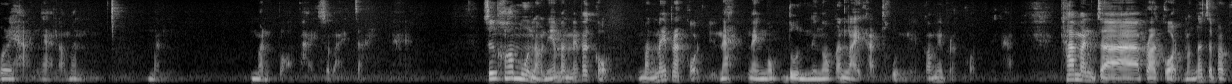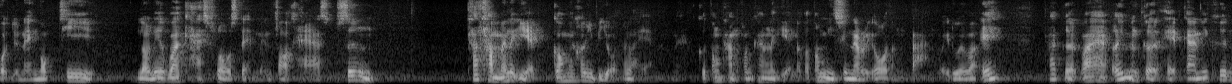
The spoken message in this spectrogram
บริหารงานแล้วมัน มันปลอดภัยสบายใจนะฮะซึ่งข้อมูลเหล่านี้มันไม่ปรากฏมันไม่ปรากฏอยู่นะในงบดุลในงบกำไรขาดทุนเนี่ยก็ไม่ปรากฏนะครับถ้ามันจะปรากฏมันก็จะปรากฏอยู่ในงบที่เราเรียกว่า cash flow statement forecast ซึ่งถ้าทำไม่ละเอียดก็ไม่ค่อยมีประโยชน์เท่าไหร่อะนะก็ต้องทำค่อนข้างละเอียดแล้วก็ต้องมีซีนารีโอต่างๆ ไว้ด้วยว่าเอ๊ะถ้าเกิดว่าเอ้ยมันเกิดเหตุการณ์นี้ขึ้น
